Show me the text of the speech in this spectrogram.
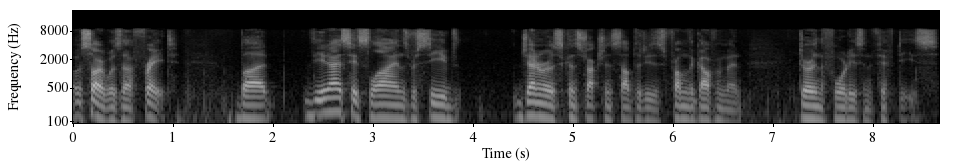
Oh, sorry, was uh, freight. But the United States lines received generous construction subsidies from the government during the 40s and 50s.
